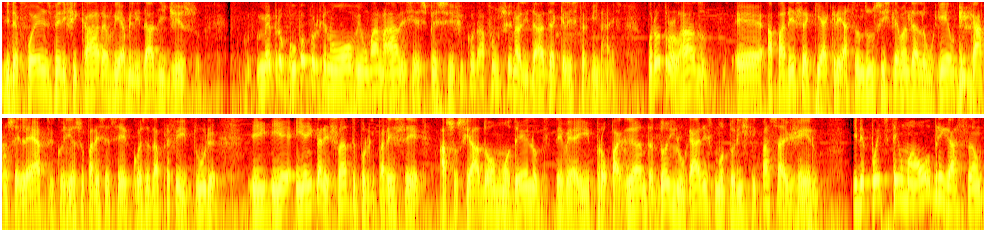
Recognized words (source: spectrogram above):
E depois verificar a viabilidade disso me preocupa porque não houve uma análise específica da funcionalidade daqueles terminais. Por outro lado, é, aparece aqui a criação de um sistema de aluguel de carros elétricos, e isso parece ser coisa da prefeitura. E, e, é, e é interessante porque parece associado a um modelo que teve aí propaganda, dois lugares, motorista e passageiro. E depois tem uma obrigação,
